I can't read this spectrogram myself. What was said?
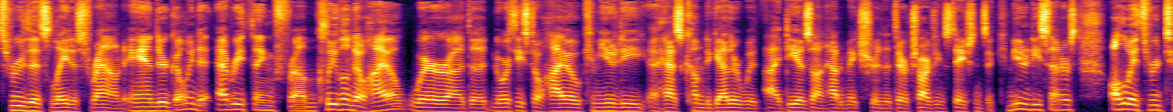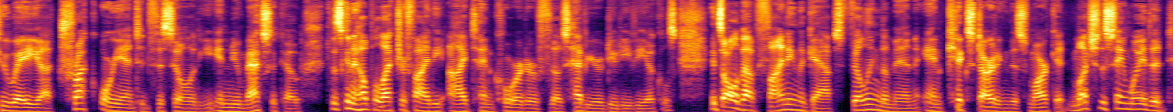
through this latest round, and they're going to everything from Cleveland, Ohio, where uh, the Northeast Ohio community has come together with ideas on how to make sure that there are charging stations at community centers, all the way through to to a uh, truck oriented facility in New Mexico that's going to help electrify the I 10 corridor for those heavier duty vehicles. It's all about finding the gaps, filling them in, and kickstarting this market, much the same way that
